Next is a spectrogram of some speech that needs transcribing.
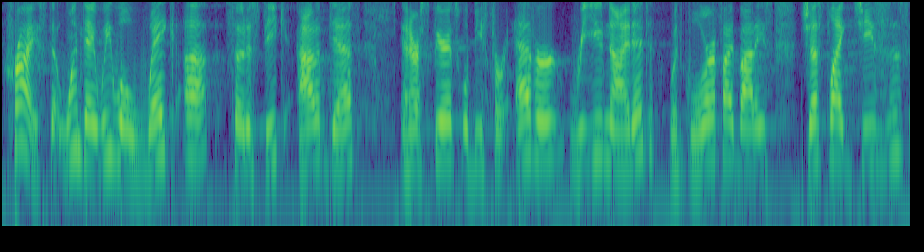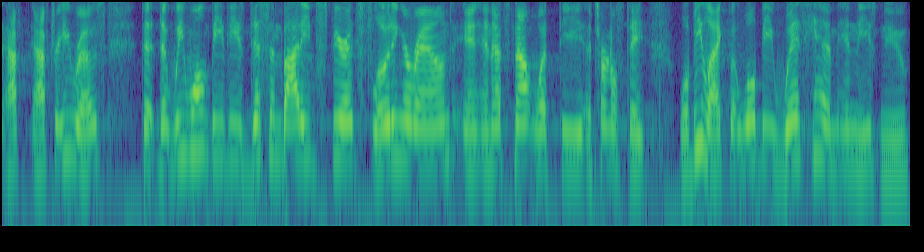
Christ, that one day we will wake up, so to speak, out of death, and our spirits will be forever reunited with glorified bodies, just like Jesus after he rose, that, that we won't be these disembodied spirits floating around, and, and that's not what the eternal state will be like, but we'll be with him in these new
